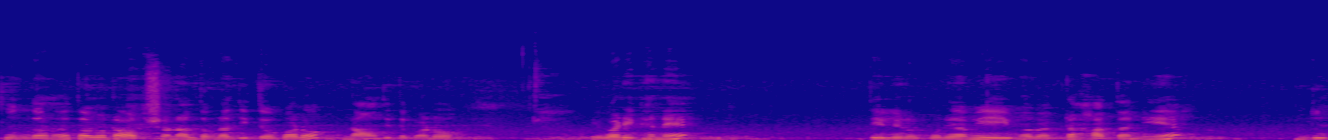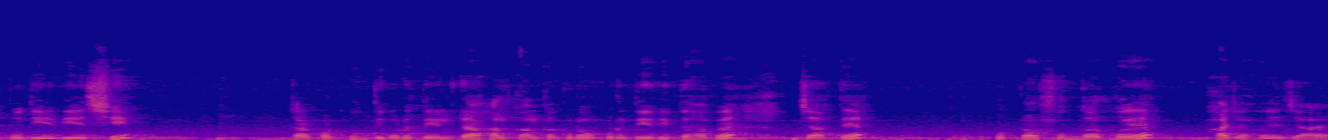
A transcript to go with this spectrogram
সুন্দর হয়। তবে ওটা অপশনাল তোমরা দিতেও পারো, নাও দিতে পারো। এবার এখানে তেলের ওপরে আমি এইভাবে একটা হাতা নিয়ে দুটো দিয়ে দিয়েছি। তারপর খুন্তি করে তেলটা হালকা হালকা করে ওপরে দিয়ে দিতে হবে যাতে ওপরটাও সুন্দর হয়ে ভাজা হয়ে যায়।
